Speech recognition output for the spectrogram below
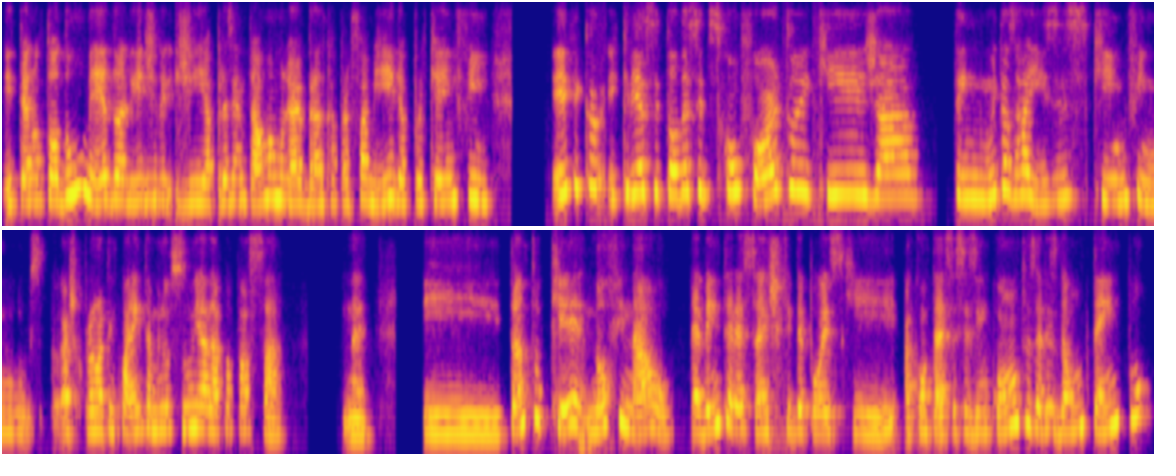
e tendo todo um medo ali de, de apresentar uma mulher branca para a família, porque, enfim, e, fica, e cria-se todo esse desconforto e que já tem muitas raízes que, enfim, acho que o programa tem 40 minutos, não ia dar para passar, né? E tanto que, no final, é bem interessante que depois que acontecem esses encontros, eles dão um tempo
